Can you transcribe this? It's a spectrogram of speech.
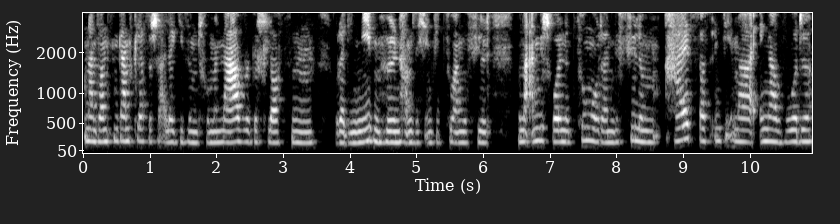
Und ansonsten ganz klassische Allergiesymptome, Nase geschlossen oder die Nebenhöhlen haben sich irgendwie zu angefühlt. So eine angeschwollene Zunge oder ein Gefühl im Hals, was irgendwie immer enger wurde.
